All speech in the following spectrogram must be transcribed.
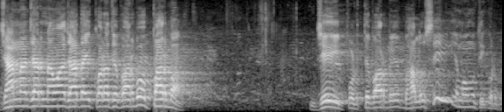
জানাজার নামাজ আদায় করাতে পারব? পারবা। যেই পড়তে পারবে ভালো, সেই এমামতি করবে।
